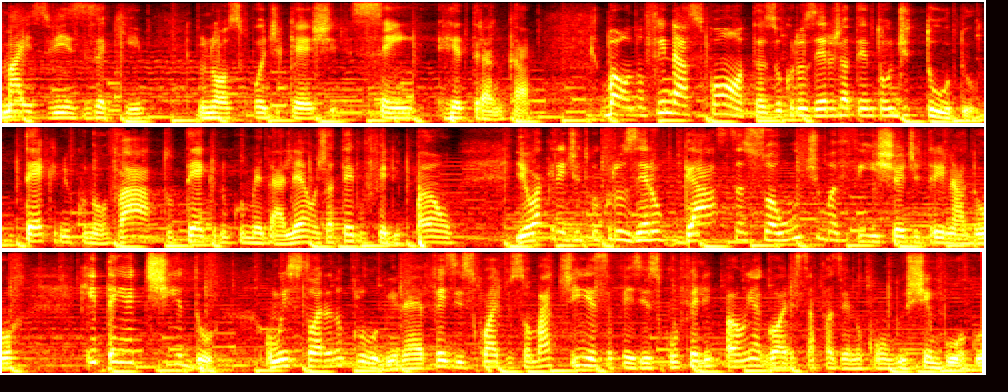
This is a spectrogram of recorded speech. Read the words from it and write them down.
mais vezes aqui no nosso podcast Sem Retranca. Bom, no fim das contas, o Cruzeiro já tentou de tudo. Técnico novato, técnico medalhão, já teve o Felipão. E eu acredito que o Cruzeiro gasta sua última ficha de treinador que tenha tido uma história no clube, né? Fez isso com o Adilson Batista, fez isso com o Felipão e agora está fazendo com o Luxemburgo.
